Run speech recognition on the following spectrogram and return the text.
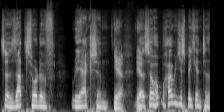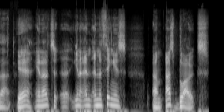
So is that sort of reaction. Yeah, yeah. Uh, so how would you speak into that? Yeah, you know, it's uh, you know, and, and the thing is, um, us blokes,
